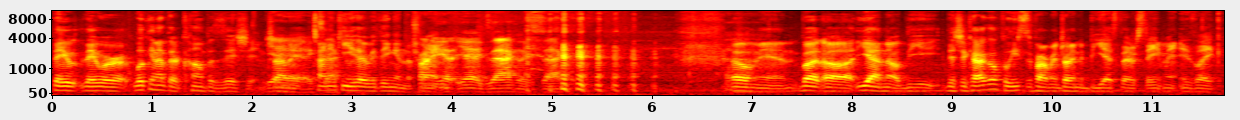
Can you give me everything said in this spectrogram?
they they were looking at their composition, Yeah, trying to yeah, trying to keep everything in the Trying to frame. get it. Yeah, exactly, exactly. oh man, but uh, yeah, no, the the Chicago Police Department trying to BS their statement is like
